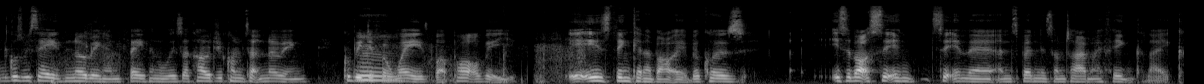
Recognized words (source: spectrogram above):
because we say knowing and faith and all this. Like, how do you come to that knowing? Could be different ways, but part of it, it is thinking about it because it's about sitting sitting there and spending some time. I think like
